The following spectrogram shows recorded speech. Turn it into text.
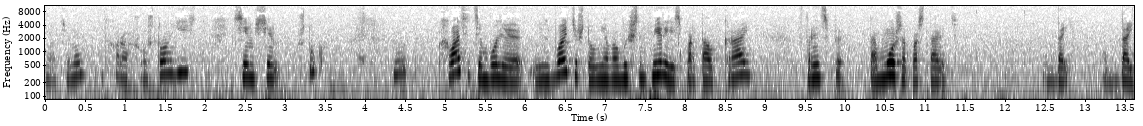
Платинум. Это хорошо, что он есть. 77 штук. Ну, хватит, тем более не забывайте, что у меня в обычном мире есть портал край. В принципе, там можно поставить. Отдай. Отдай.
